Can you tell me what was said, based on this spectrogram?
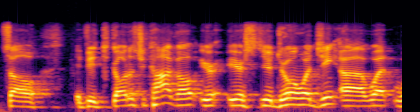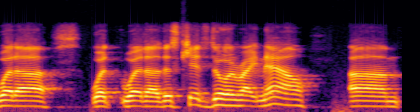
So if you go to Chicago, you're you're you're doing what G, uh, what what uh, what what uh, this kid's doing right now. Um,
